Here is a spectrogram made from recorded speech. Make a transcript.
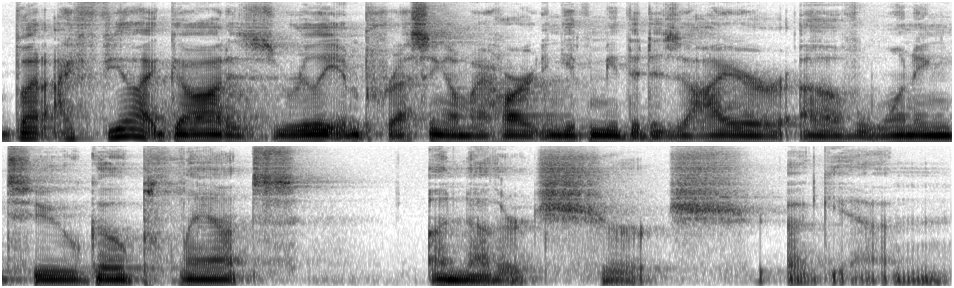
but I feel like God is really impressing on my heart and giving me the desire of wanting to go plant another church again.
